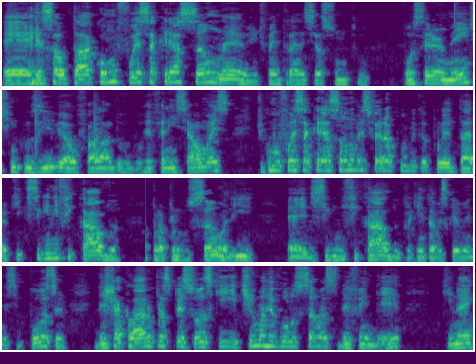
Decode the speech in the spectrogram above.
é, ressaltar como foi essa criação, né? A gente vai entrar nesse assunto posteriormente, inclusive, ao falar do, do referencial, mas de como foi essa criação de uma esfera pública proletária, o que, que significava para a produção ali, é, de significado para quem estava escrevendo esse pôster, deixar claro para as pessoas que tinha uma revolução a se defender, que, né,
